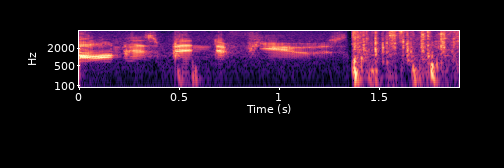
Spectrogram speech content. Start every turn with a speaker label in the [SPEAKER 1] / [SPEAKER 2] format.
[SPEAKER 1] Bomb has been defused.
